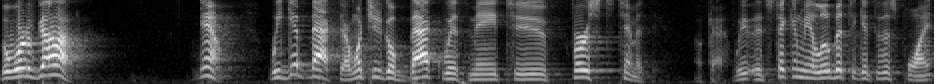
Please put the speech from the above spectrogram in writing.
the Word of God. Now, we get back there. I want you to go back with me to 1 Timothy. Okay, we, it's taken me a little bit to get to this point,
